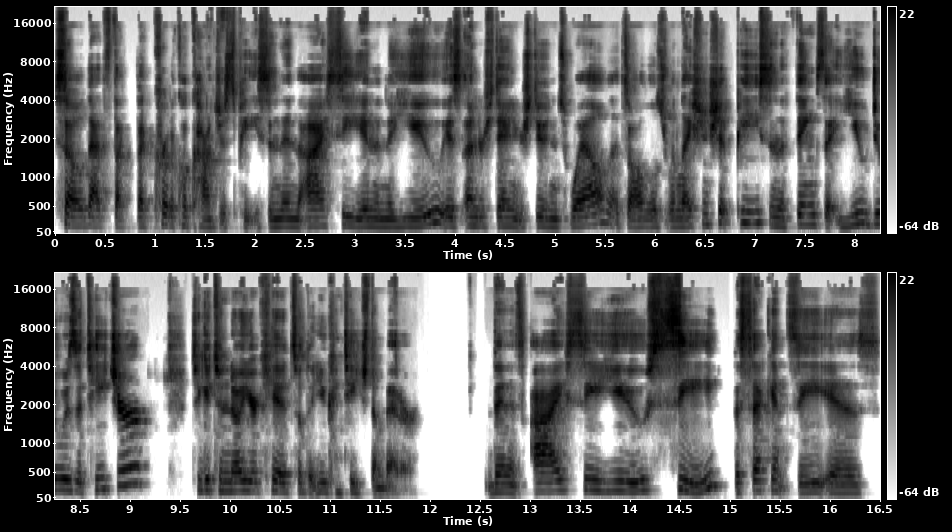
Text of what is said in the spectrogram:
So that's like the critical conscious piece. And then the IC and then the U is understand your students well. That's all those relationship piece and the things that you do as a teacher to get to know your kids so that you can teach them better. Then it's I C U C. The second C is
